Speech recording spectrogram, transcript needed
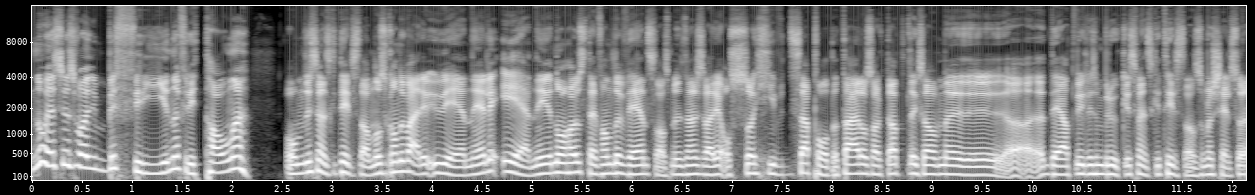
noe jeg syns var befriende frittalende om de svenske tilstandene. Og så kan du være uenig eller enig. Nå har jo Stefan Löfven, statsministeren i Sverige, også hivd seg på dette her og sagt at liksom eh, det at vi liksom bruker svenske tilstander som en skjellsord,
